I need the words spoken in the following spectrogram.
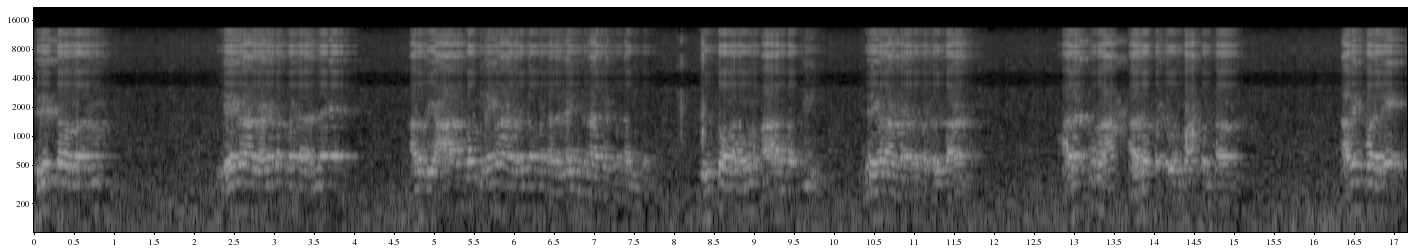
கிறிஸ்தவ மதம் இறைவனால் வழங்கப்பட்டதல்ல அதனுடைய ஆரம்பம் இறைவனால் வழங்கப்பட்டதல்ல என்று நான் சொல்லவில்லை கிறிஸ்தவமும் ஆரம்பத்தில் இறைவனால் வழங்கப்பட்டதுதான். அதற்கும் அருளப்பட்ட ஒரு மாற்றம் தான். அதை போலவே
